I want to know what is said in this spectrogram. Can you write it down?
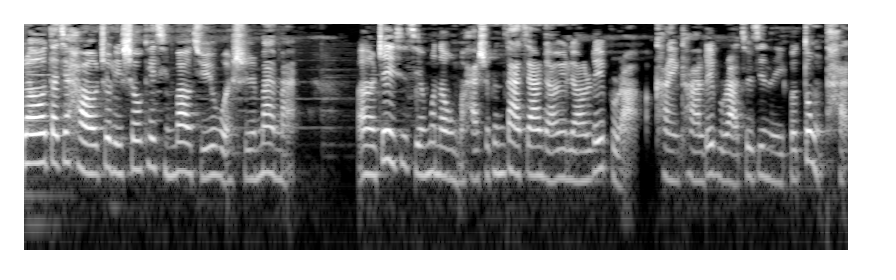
Hello，大家好，这里是 OK 情报局，我是麦麦。呃，这一期节目呢，我们还是跟大家聊一聊 Libra，看一看 Libra 最近的一个动态。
